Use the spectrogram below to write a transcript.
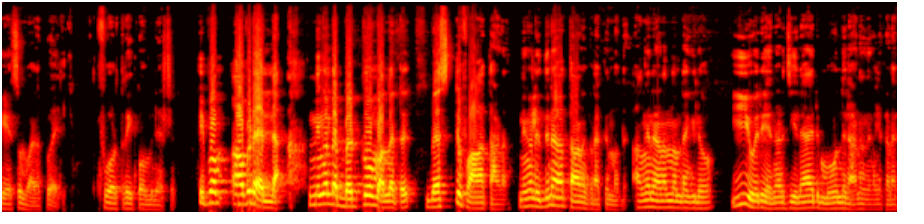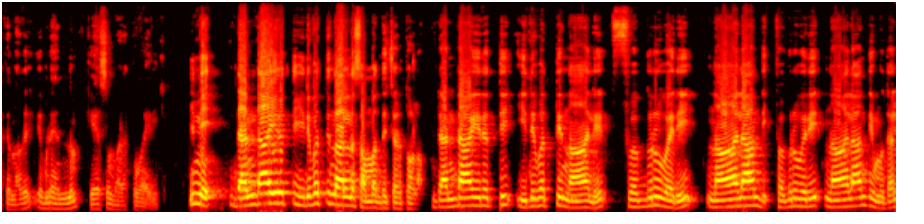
കേസും വഴക്കുമായിരിക്കും. ഫോർ ത്രീ കോമ്പിനേഷൻ. ഇപ്പം അവിടെ അല്ല നിങ്ങളുടെ ബെഡ്റൂം വന്നിട്ട് ബെസ്റ്റ് ഭാഗത്താണ്. നിങ്ങൾ ഇതിനകത്താണ് കിടക്കുന്നത്. അങ്ങനെയാണെന്നുണ്ടെങ്കിലോ ഈ ഒരു എനർജിയിൽ ആ ഒരു മൂന്നിലാണ് നിങ്ങൾ കിടക്കുന്നത്. ഇവിടെ എന്നും കേസും വഴക്കുമായിരിക്കും. ഇനി രണ്ടായിരത്തി ഇരുപത്തിനാലിനെ സംബന്ധിച്ചിടത്തോളം രണ്ടായിരത്തി ഇരുപത്തിനാല് ഫെബ്രുവരി നാലാം തീയതി ഫെബ്രുവരി നാലാം തീയതി മുതൽ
